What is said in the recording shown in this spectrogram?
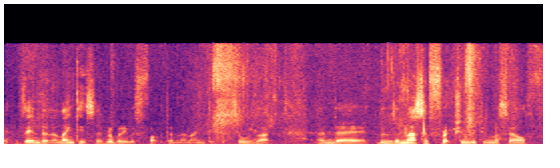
it was the end of the 90s, everybody was fucked in the 90s, so was I. And uh, there was a massive friction between myself,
